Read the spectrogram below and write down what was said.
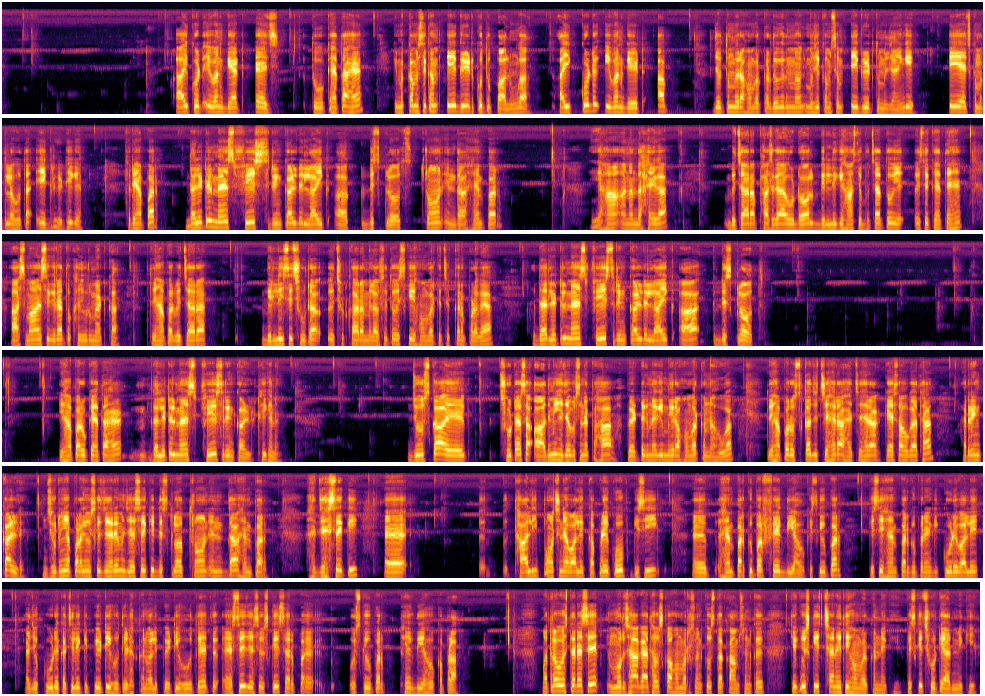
I could even get as तो वो कहता है कि मैं कम से कम ए ग्रेड को तो पालूँगा। I could even get up जब तुम मेरा होमवर्क कर दोगे तो मुझे कम से कम ए ग्रेड तो मिल जाएँगे। ए एच का मतलब होता है ए ग्रेड ठीक है? फिर यहाँ पर, the little man's face wrinkled like a dishcloth thrown in the hamper. यहाँ आनंद आएगा। बेचारा फंस गया वो डॉल, बिल्ली के हाथ से बचा तो इसे कहते हैं, आसमान से गिरा तो खजूर में अटका। तो यहाँ पर बेचारा बिल्ली से छूटा, छुटकारा मिला उसे तो इसके होमवर्क के चक्कर में पड़ गया। The little man's face wrinkled like a dishcloth. यहाँ पर वो कहता है, the little man's face wrinkled ठीक है ना? जो उसका छोटा सा आदमी है, जब उसने कहा पैट्रिक ने कि मेरा होमवर्क करना होगा तो यहाँ पर उसका जो चेहरा है, चेहरा कैसा हो गया था? रिंकल्ड। झुर्रियाँ पड़ गई उसके चेहरे में, जैसे कि dishcloth thrown in the hamper, जैसे कि थाली पहुँचने वाले कपड़े को किसी हेम्पर के ऊपर फेंक दिया हो, किसके ऊपर? किसी हेम्पर के ऊपर, यानी कि कूड़े वाले जो कूड़े कचरे की पेटी होती है, ढक्कन वाली पेटी होती है तो ऐसे जैसे उसके सर पर, उसके ऊपर फेंक दिया हो कपड़ा। मतलब उस तरह से मुरझा गया था उसका होमवर्क सुन के उसका काम सुनकर, क्योंकि उसकी इच्छा नहीं थी होमवर्क करने की, किसके, छोटे आदमी की।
